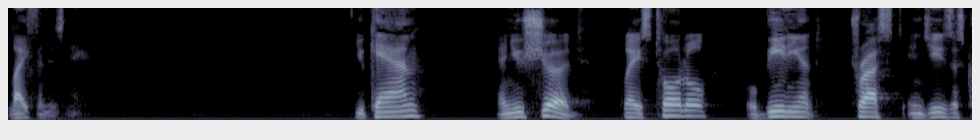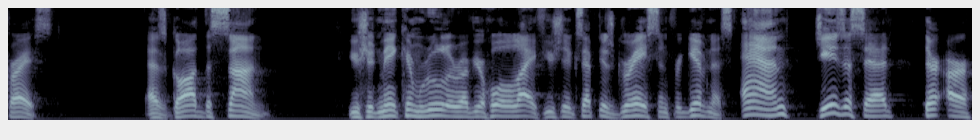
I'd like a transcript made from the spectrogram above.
Life in his name. You can and you should place total, obedient trust in Jesus Christ as God the Son. You should make him ruler of your whole life. You should accept his grace and forgiveness. And Jesus said there are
